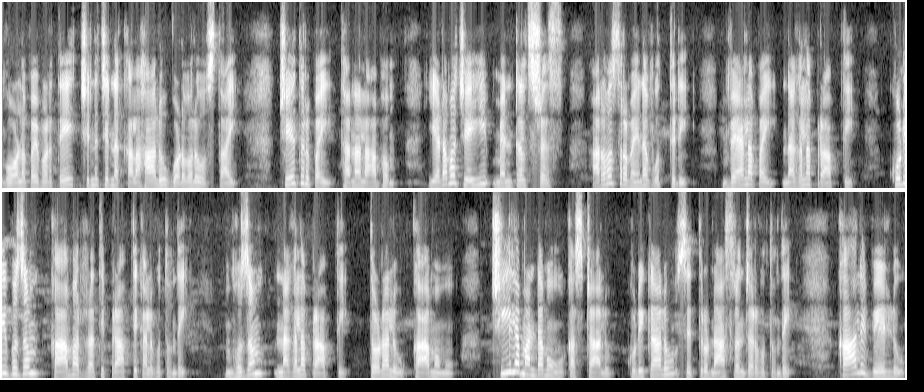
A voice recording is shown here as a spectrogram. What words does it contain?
గోళ్ళపై పడితే చిన్న చిన్న కలహాలు గొడవలు వస్తాయి. చేతులపై ధన లాభం. ఎడమ చేయి మెంటల్ స్ట్రెస్. అనవసరమైన ఒత్తిడి. వేళ్ళపై నగల ప్రాప్తి. కుడి భుజం కామ రతి ప్రాప్తి కలుగుతుంది. భుజం నగల ప్రాప్తి. తొడలు కామము. చీలమండము కష్టాలు. కుడికాలు శత్రు నాశనం జరుగుతుంది. కాలి వేళ్ళు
